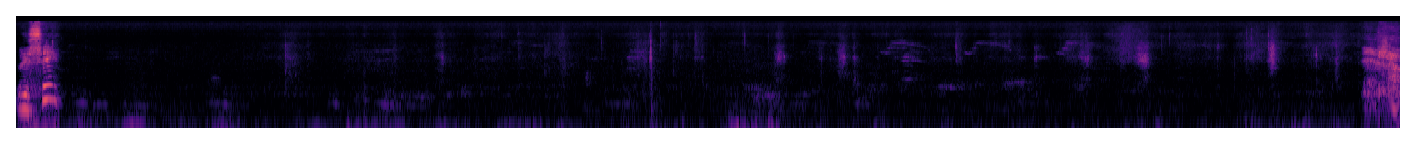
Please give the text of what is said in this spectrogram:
Lucy? Hello.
